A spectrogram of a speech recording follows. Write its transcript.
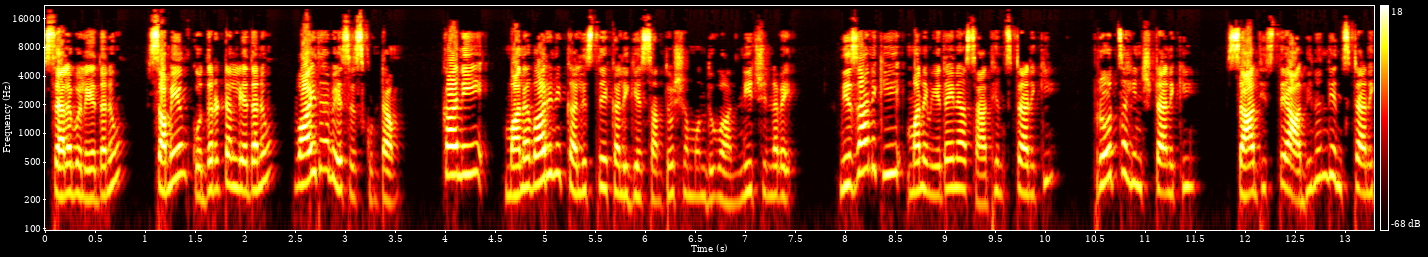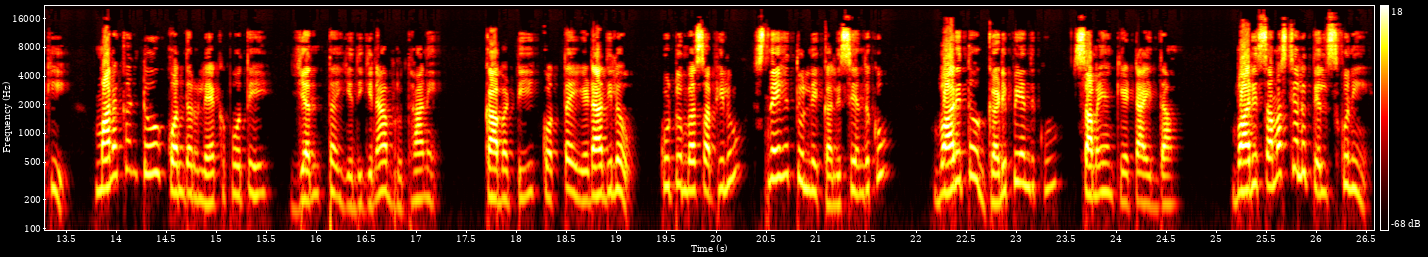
సెలవు లేదను సమయం కుదరటం లేదను వాయిదా వేసేసుకుంటాం. కాని మనవారిని కలిస్తే కలిగే సంతోషం ముందు అన్నీ చిన్నవే. నిజానికి మనం ఏదైనా సాధించటానికి ప్రోత్సహించటానికి సాధిస్తే అభినందించటానికి మనకంటూ కొందరు లేకపోతే ఎంత ఎదిగినా వృధానే. కాబట్టి కొత్త ఏడాదిలో కుటుంబ సభ్యులు స్నేహితుల్ని కలిసేందుకు వారితో గడిపేందుకు సమయం కేటాయిద్దాం. వారి సమస్యలు తెలుసుకుని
